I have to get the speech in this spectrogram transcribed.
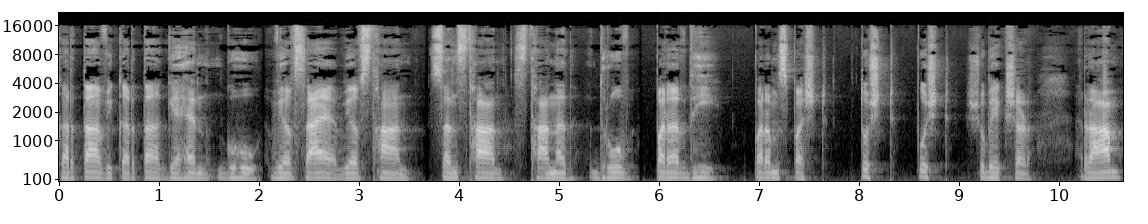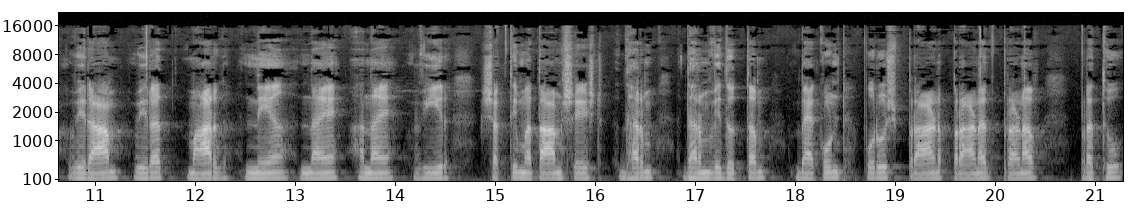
कर्ता, विकर्ता, गहन, गुह, व्यवसाय, व्यवस्थान, संस्थान, स्थानद, ध्रुव परर्धि परम स्पष्ट तुष्ट, पुष्ट, शुभेक्षण, राम, विराम, विरत, मार्ग, नेय, नय, अनय, वीर शक्तिमताम श्रेष्ठ, धर्म धर्म विदुत्तम बैकुंठ, पुरुष, प्राण, प्राणद, प्रणव प्रथु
